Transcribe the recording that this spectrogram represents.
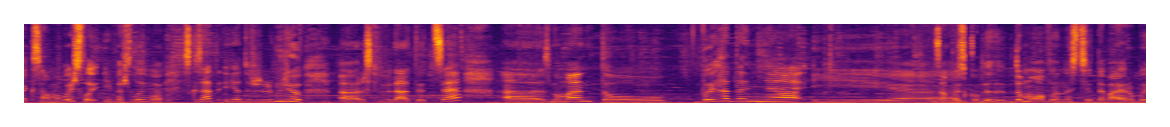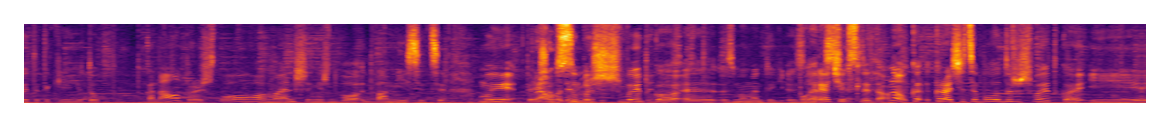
так само вийшло. І важливо сказати, я дуже люблю розповідати це з моменту вигадання і е, Запуску. домовленості. Давай робити такий ютуб канал. Пройшло менше ніж дво, два місяці. Ми прямо супер місяць. швидко е, з моменту по гарячих слідах. Ну коротше, це було дуже швидко, і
